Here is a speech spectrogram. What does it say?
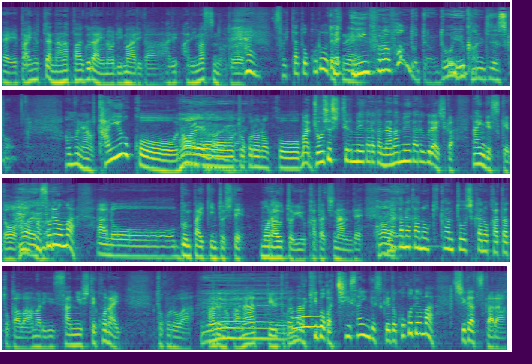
えー場合によっては7%ぐらいの利回りがありありますので、はい。そういったところをですえイねンフラファンドっていうのはどういう感じですか？主にあの太陽光のところのこう、まあ、上場している銘柄が7銘柄ぐらいしかないんですけど、まあ、それを、まああのー分配金としてもらうという形なんで、はい。なかなかあの機関投資家の方とかはあまり参入してこないところはあるのかなっていうところ。まだ規模が小さいんですけどここでまあ4月から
